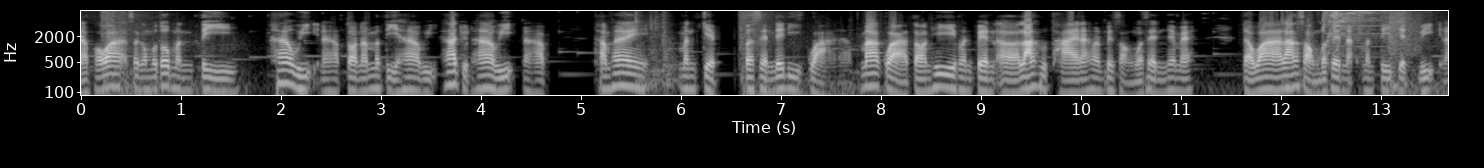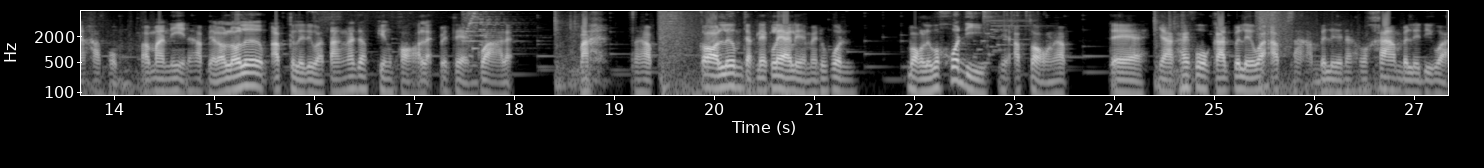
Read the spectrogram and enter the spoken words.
นะ เพราะว่าสกามโมโตมันตี 5 วินะครับ ตอนนั้นมันตี 5 วิ 5.5 วินะครับทำให้มันเก็บเปอร์เซ็นต์ได้ดีกว่านะครับมากกว่าตอนที่มันเป็นเออร่างสุดท้ายนะมันเป็น2%ใช่ไหมแต่ว่าร่าง2%อะมันตี 7 วินะครับผมประมาณนี้นะครับ เดี๋ยวเราเริ่มอัพกันเลยดีกว่าตังค์น่าจะเพียงพอแหละเป็นแสนกว่าแหละมานะครับ ก็เริ่มจากแรกๆเลยไหมทุกคนบอกเลยว่าโคตรดีเนี่ยอัพสองนะครับ แต่อยากให้โฟกัสไปเลยว่าอัพสามไปเลยนะว่าข้ามไปเลยดีกว่า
